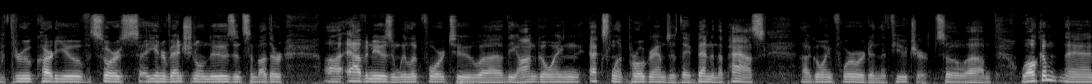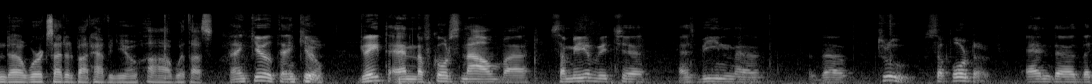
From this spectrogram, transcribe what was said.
through CardioSource uh, interventional news and some other uh, avenues, and we look forward to uh, the ongoing excellent programs as they've been in the past uh, going forward in the future. So, um, welcome, and uh, we're excited about having you uh, with us. Thank you, thank, Thank you. you. Great, and of course now uh, Samir, which uh, has been uh, the true supporter and uh, the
